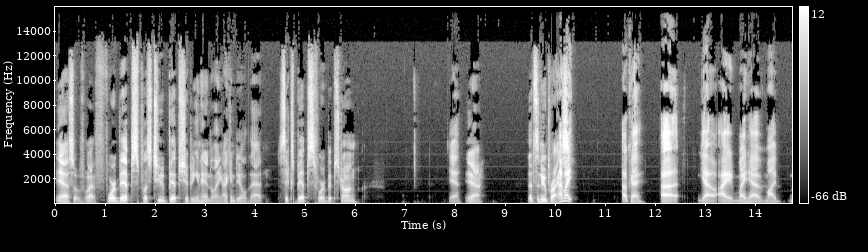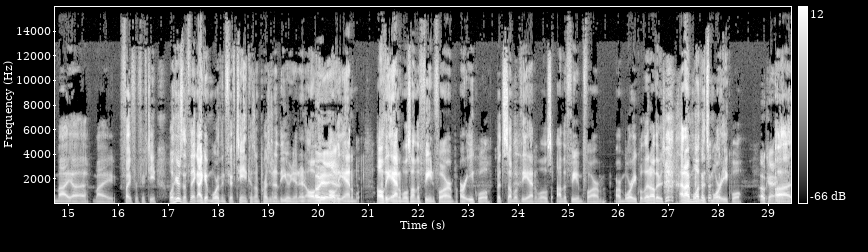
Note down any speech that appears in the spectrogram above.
Yeah, so what? Four bips plus two bips shipping and handling. I can deal with that. Six bips for a bip strong. Yeah, Yeah, that's the new price. I might. Okay. Uh, yeah, I might have my my uh my fight for 15 well here's the thing i get more than 15 because i'm president of the union and all the Oh, yeah, all yeah. the animal all the animals on the fiend farm are equal but some of the animals on the fiend farm are more equal than others and i'm one that's more equal Okay. uh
